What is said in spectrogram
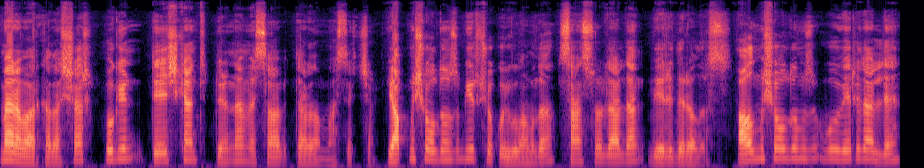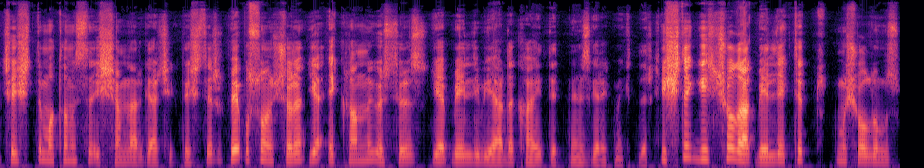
Merhaba arkadaşlar. Bugün değişken tiplerinden ve sabitlerden bahsedeceğim. Yapmış olduğumuz birçok uygulamada sensörlerden verileri alırız. Almış olduğumuz bu verilerle çeşitli matematiksel işlemler gerçekleştirir ve bu sonuçları ya ekranda gösteririz ya belli bir yerde kaydetmemiz gerekmektedir. İşte geçici olarak bellekte tutmuş olduğumuz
